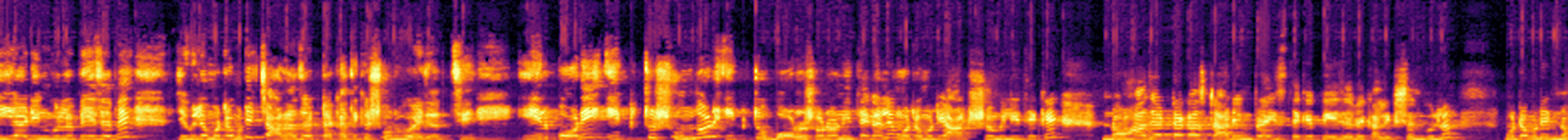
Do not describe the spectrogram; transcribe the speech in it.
এই ইয়ারিংগুলো পেয়ে যাবে, যেগুলো মোটামুটি চার হাজার টাকা থেকে শুরু হয়ে যাচ্ছে। এরপরে একটু সুন্দর, একটু বড় সড়ো নিতে গেলে মোটামুটি আটশো মিলি থেকে ন হাজার টাকা স্টার্টিং প্রাইস থেকে পেয়ে যাবে কালেকশনগুলো মোটামুটি ন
